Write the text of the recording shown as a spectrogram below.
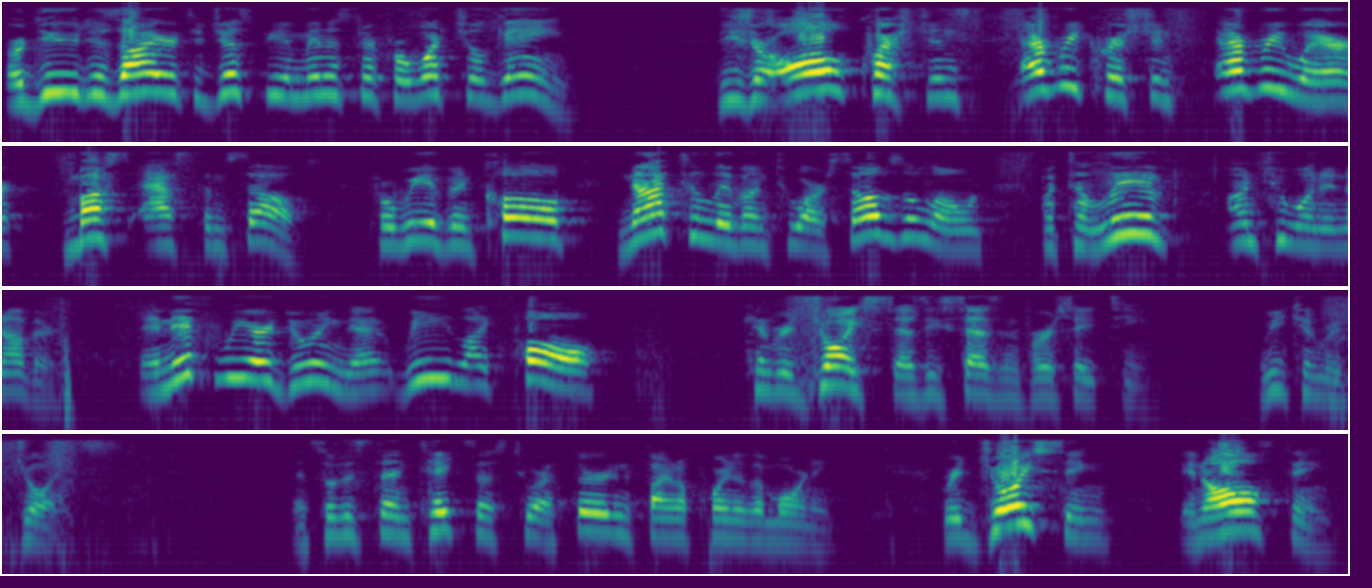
Or do you desire to just be a minister for what you'll gain? These are all questions every Christian everywhere must ask themselves. For we have been called not to live unto ourselves alone, but to live unto one another. And if we are doing that, we, like Paul, can rejoice, as he says in verse 18. We can rejoice. And so this then takes us to our third and final point of the morning. Rejoicing in all things.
